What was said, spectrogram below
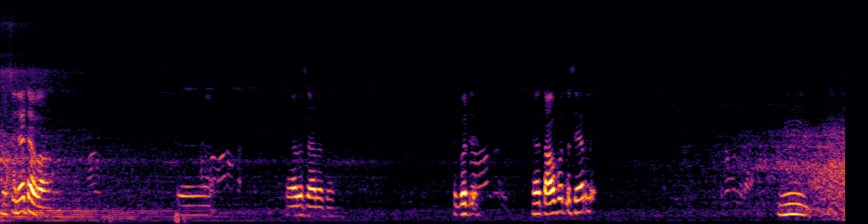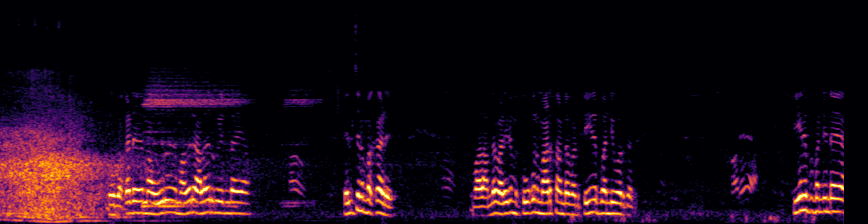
కొంచెం లేట్ అవ్వా సరే సరే సరే బట్ తాగపోతా సేర్లే ఉమ్. ఓ బక్కడు మా ఊరు మధుర అలరి పోయిండాయా తెలిసిన బక్కాడు వాళ్ళందరూ వాడికి కూకుని మాడుతూ ఉంటాడు వాడు తీనపు బండి కొడతాడు తీనపు బండి ఉండాయా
